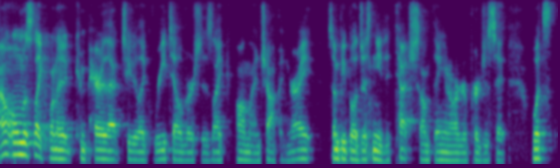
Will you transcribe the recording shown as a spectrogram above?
I almost like want to compare that to like retail versus like online shopping, right? Some people just need to touch something in order to purchase it. What's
